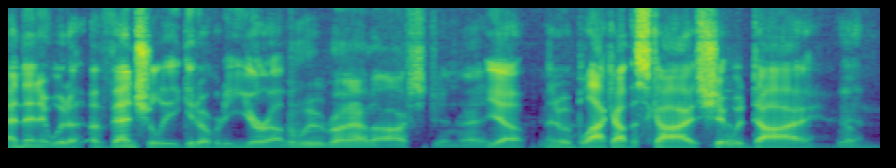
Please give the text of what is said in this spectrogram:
and then it would uh, eventually get over to Europe. and we would run out of oxygen, right? Yeah, and it would black out the skies. Shit Yep. would die, Yep. and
